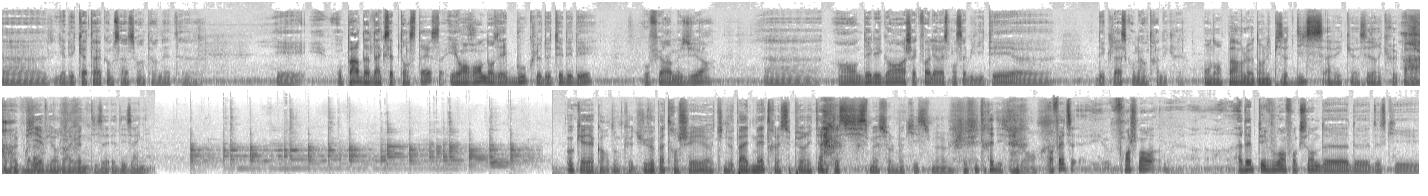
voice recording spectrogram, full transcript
Il y a des katas comme ça sur Internet. et on part d'un acceptance test et on rentre dans des boucles de TDD au fur et à mesure euh, en déléguant à chaque fois les responsabilités euh, des classes qu'on est en train d'écrire. On en parle dans l'épisode 10 avec euh, Cédric Rupp Ah, sur le voilà. behavior driven desi- design. Ok, d'accord. Donc euh, tu veux pas trancher, euh, tu ne veux pas admettre la supériorité du classicisme sur le moquisme. Je suis très déçu, Laurent. En fait, franchement, adaptez-vous en fonction de, de, de ce qui,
